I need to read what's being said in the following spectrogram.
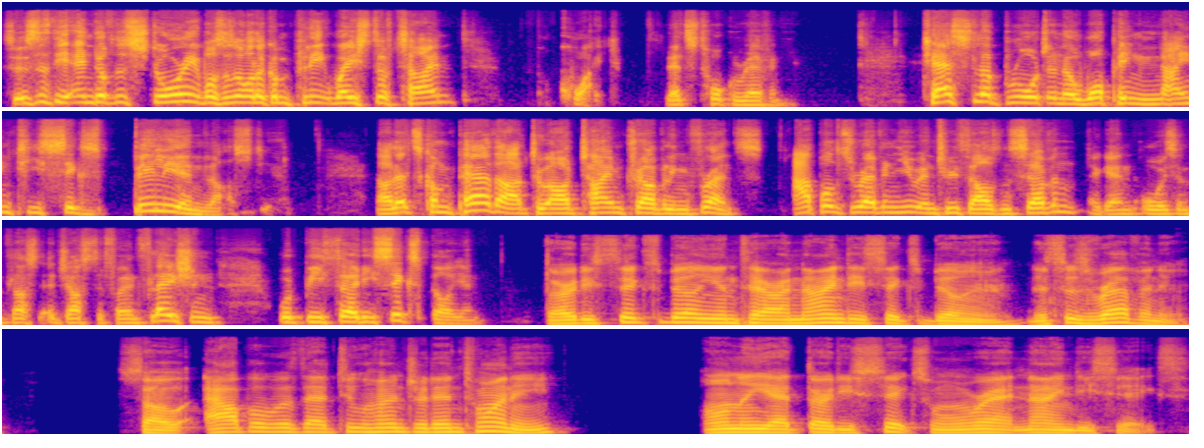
So is this the end of the story? Was it all a complete waste of time? Not quite. Let's talk revenue. Tesla brought in a whopping 96 billion last year. Now let's compare that to our time traveling friends. Apple's revenue in 2007, again, always in plus adjusted for inflation, would be 36 billion. 36 billion to our 96 billion. This is revenue. So Apple was at 220, only at 36 when we're at 96.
